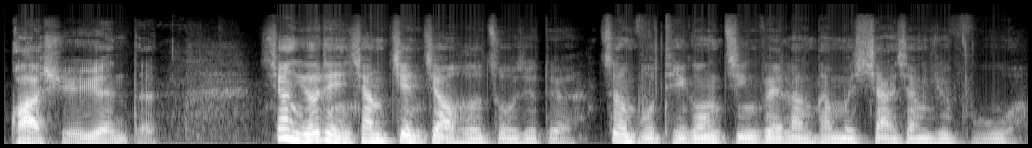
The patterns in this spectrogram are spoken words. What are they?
跨学院的。像有点像建教合作就对了，政府提供经费让他们下乡去服务啊。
